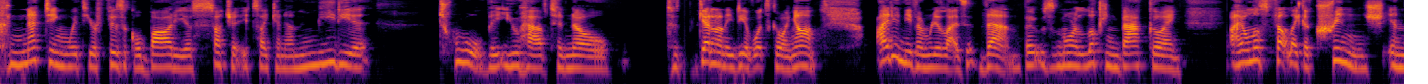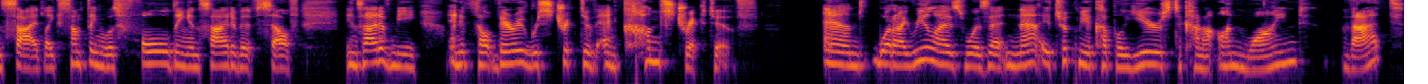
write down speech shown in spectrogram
connecting with your physical body is such a it's like an immediate tool that you have to know to get an idea of what's going on. I didn't even realize it then, but it was more looking back going, I almost felt like a cringe inside, like something was folding inside of itself, inside of me. And it felt very restrictive and constrictive. And what I realized was that now it took me a couple years to kind of unwind that.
